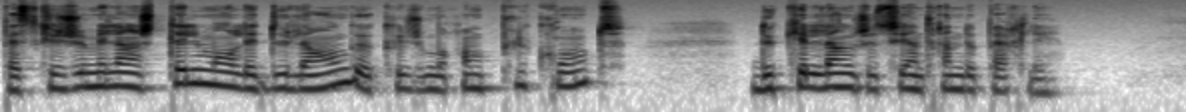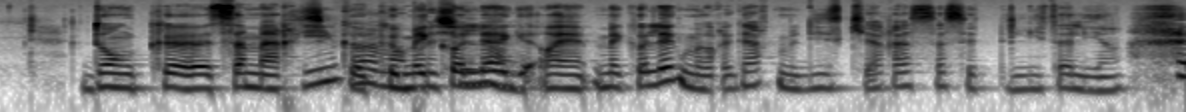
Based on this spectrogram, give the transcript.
Parce que je mélange tellement les deux langues que je me rends plus compte de quelle langue je suis en train de parler. Donc, euh, ça m'arrive que mes collègues, ouais, mes collègues me regardent, me disent Chiara, ça c'est de l'italien.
